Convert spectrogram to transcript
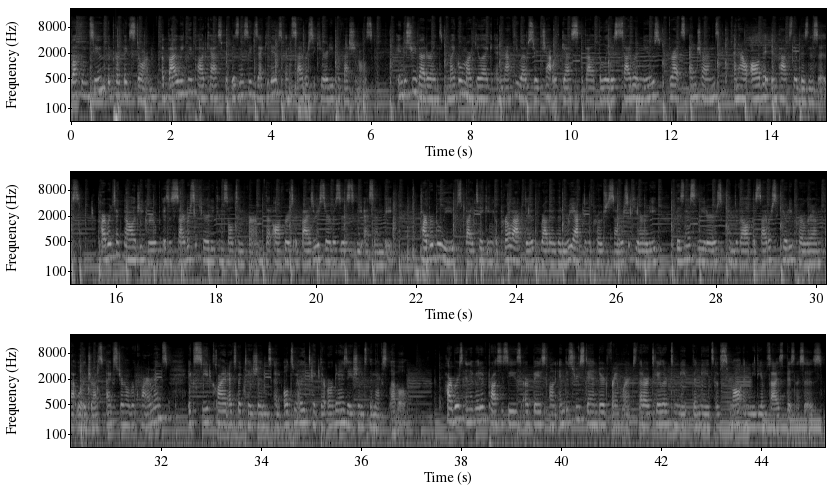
Welcome to The Perfect Storm, a bi weekly podcast for business executives and cybersecurity professionals. Industry veterans Michael Markulec and Matthew Webster chat with guests about the latest cyber news, threats, and trends, and how all of it impacts their businesses. Harbor Technology Group is a cybersecurity consulting firm that offers advisory services to the SMB. Harbor believes by taking a proactive rather than reactive approach to cybersecurity, business leaders can develop a cybersecurity program that will address external requirements, exceed client expectations, and ultimately take their organization to the next level. Harbor's innovative processes are based on industry standard frameworks that are tailored to meet the needs of small and medium sized businesses.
